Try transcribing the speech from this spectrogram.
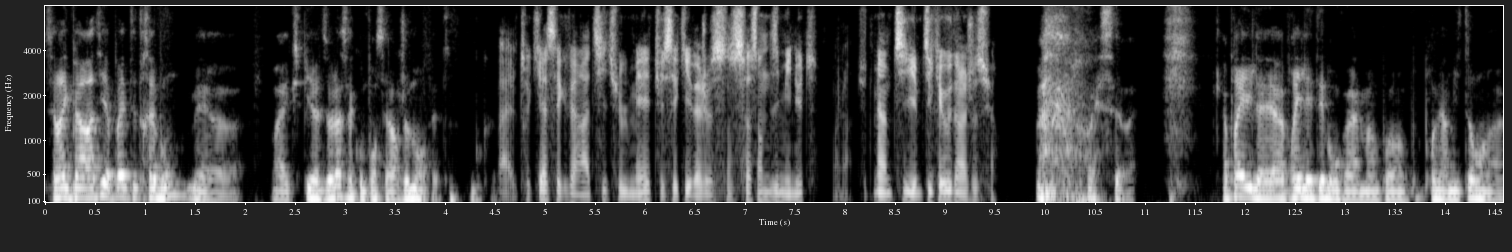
C'est vrai que Berardi a pas été très bon, mais euh, avec Spinazzola, ça compensait largement, en fait. Donc, euh, Bah, le truc qu'il y a, c'est que Verratti, tu le mets, tu sais qu'il va jouer so- 70 minutes. Voilà, tu te mets un petit, un petit caillou dans la chaussure. ouais, c'est vrai. Après, il a, après, il était bon quand même hein, pour, pour première mi-temps. euh,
